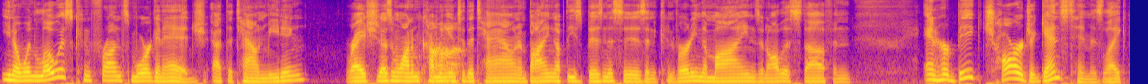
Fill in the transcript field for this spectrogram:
you know, when Lois confronts Morgan Edge at the town meeting, right? She doesn't want him coming uh-huh. into the town and buying up these businesses and converting the mines and all this stuff and and her big charge against him is like,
